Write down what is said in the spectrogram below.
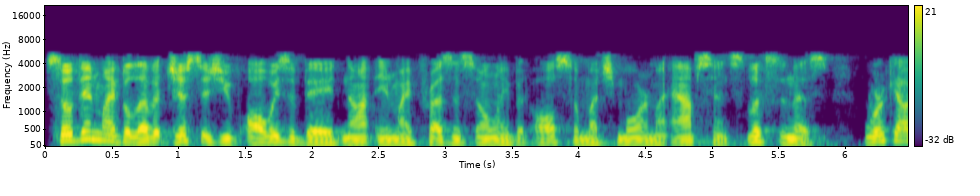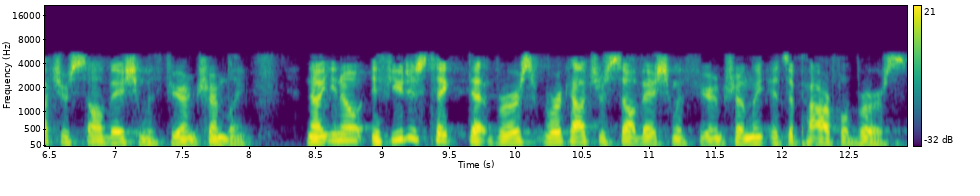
So then, my beloved, just as you've always obeyed, not in my presence only, but also much more in my absence, listen to this work out your salvation with fear and trembling. Now, you know, if you just take that verse, work out your salvation with fear and trembling, it's a powerful verse.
